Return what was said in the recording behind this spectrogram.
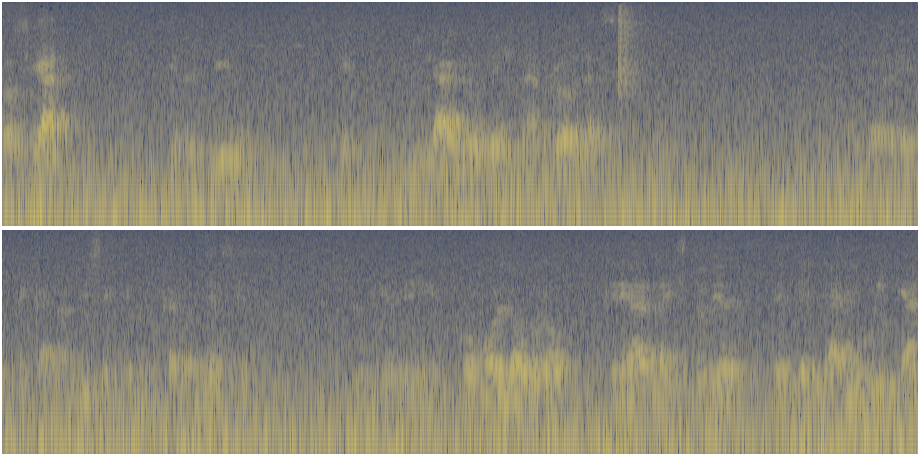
social, que les digo, el milagro de Hernán Rodas, me canonice que nunca lo había hecho, cómo logró crear la historia desde Yariguiña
